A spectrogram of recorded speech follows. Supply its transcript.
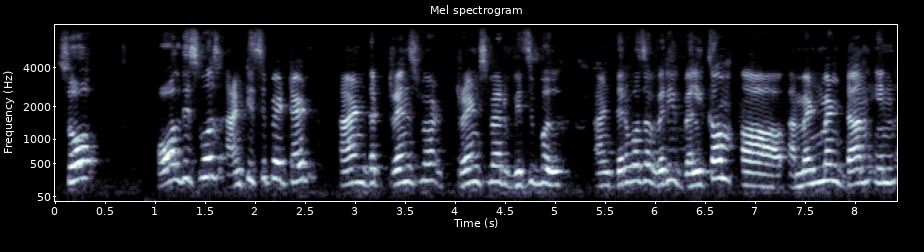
So all this was anticipated and the trends were trends were visible and there was a very welcome uh, amendment done in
